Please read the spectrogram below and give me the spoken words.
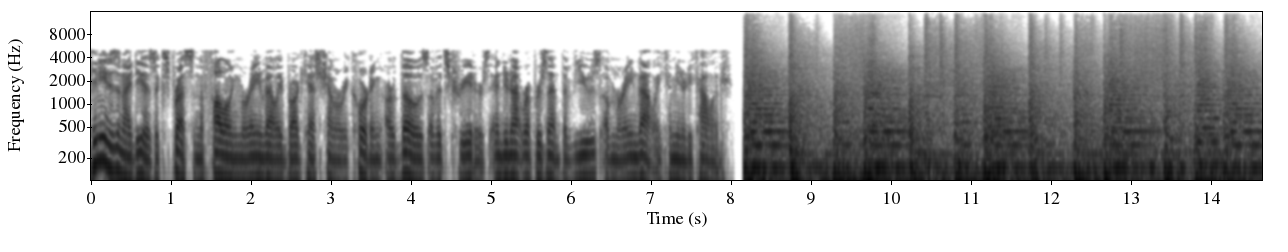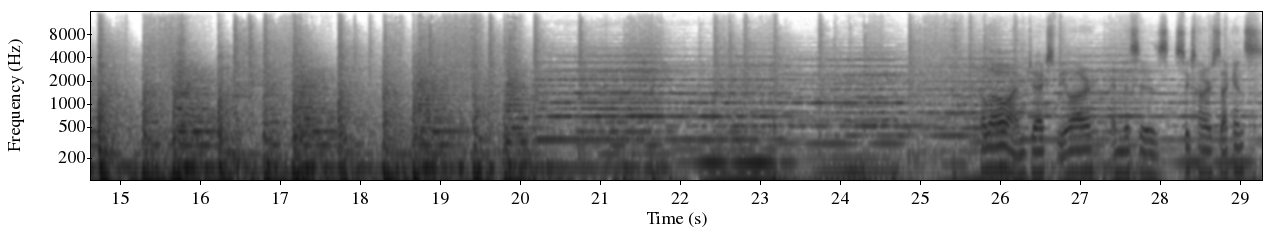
opinions and ideas expressed in the following Moraine Valley Broadcast Channel recording are those of its creators and do not represent the views of Moraine Valley Community College. Hello, I'm Jack Svilar, and this is 600 Seconds.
